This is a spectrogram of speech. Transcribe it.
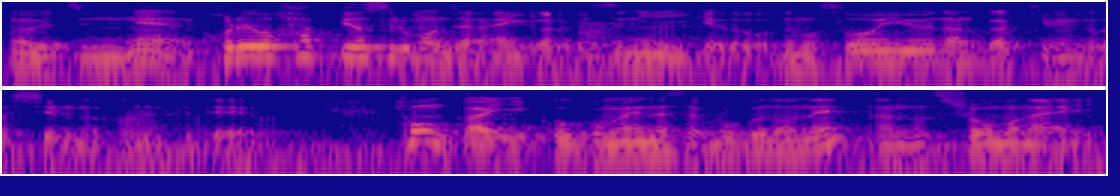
まあ、別にねこれを発表するもんじゃないから別にいいけど、でもそういうなんか決め方してるなと思ってて、はいはい今回こうごめんなさい。僕のねあのしょうもない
